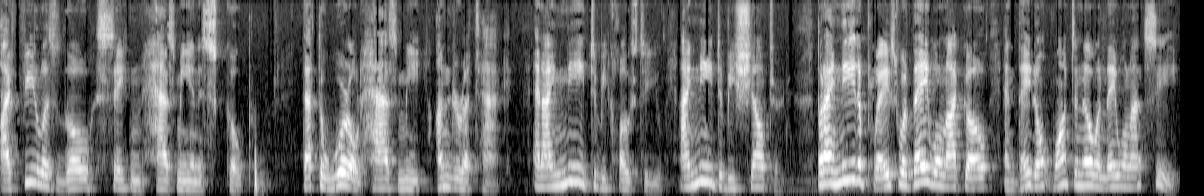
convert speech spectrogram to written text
I feel as though Satan has me in his scope, that the world has me under attack, and I need to be close to you. I need to be sheltered. But I need a place where they will not go, and they don't want to know, and they will not see.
